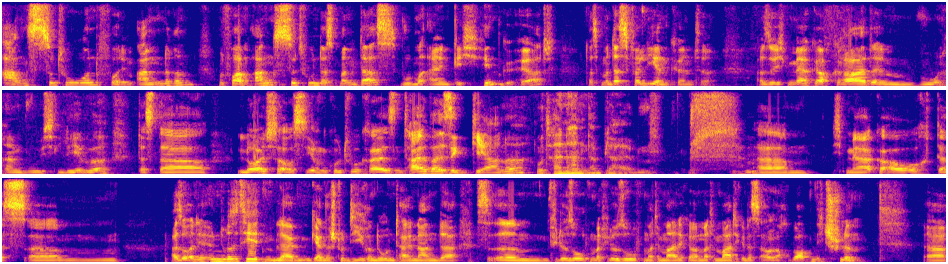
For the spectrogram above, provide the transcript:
Angst zu tun vor dem anderen und vor allem Angst zu tun, dass man das, wo man eigentlich hingehört, dass man das verlieren könnte. Also ich merke auch gerade im Wohnheim, wo ich lebe, dass da Leute aus ihren Kulturkreisen teilweise gerne untereinander bleiben. Ähm, ich merke auch, dass ähm, also an den Universitäten bleiben gerne Studierende untereinander. Es, ähm, Philosophen bei Philosophen, Mathematiker bei Mathematiker, das ist auch überhaupt nicht schlimm. Äh,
